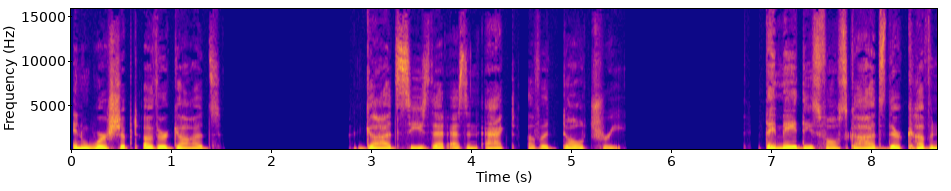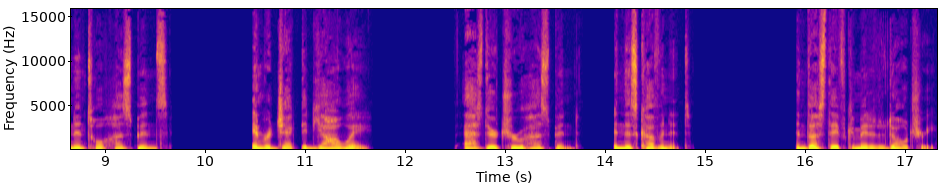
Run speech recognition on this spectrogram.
and worshiped other gods, God sees that as an act of adultery. They made these false gods their covenantal husbands and rejected Yahweh as their true husband in this covenant. And thus they've committed adultery.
